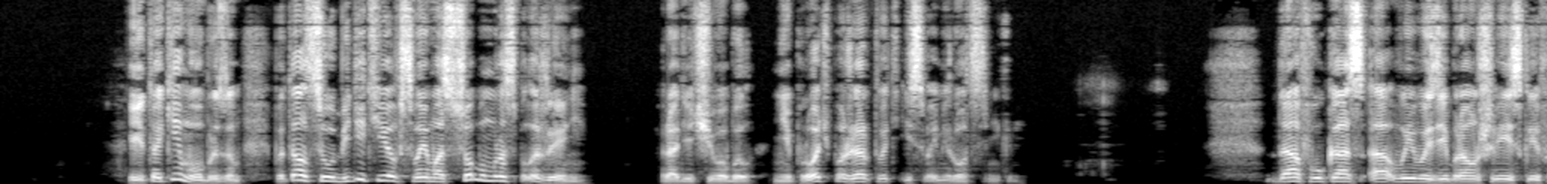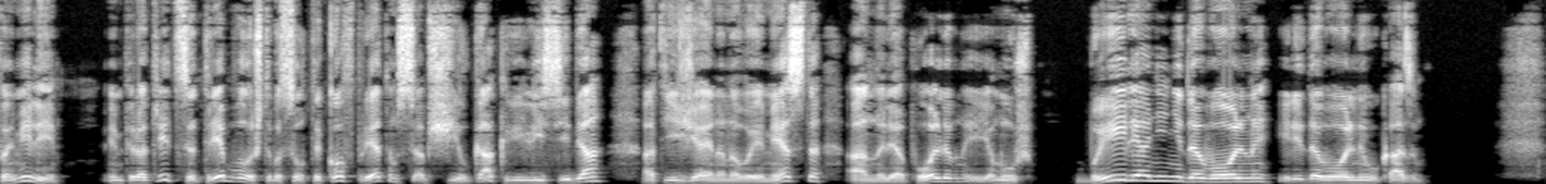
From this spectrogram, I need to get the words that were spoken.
и таким образом пытался убедить ее в своем особом расположении, ради чего был не прочь пожертвовать и своими родственниками. Дав указ о вывозе брауншвейской фамилии, императрица требовала, чтобы Салтыков при этом сообщил, как вели себя, отъезжая на новое место, Анна Леопольдовна и ее муж. Были они недовольны или довольны указом.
